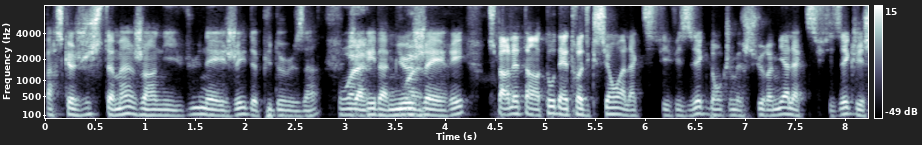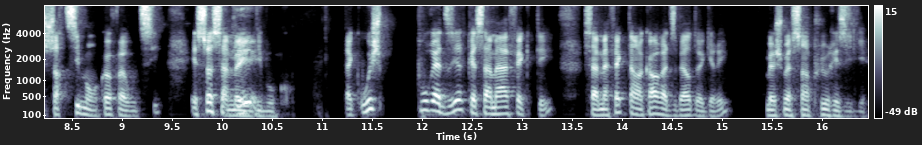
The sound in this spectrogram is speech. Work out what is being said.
parce que justement, j'en ai vu neiger depuis deux ans. J'arrive à mieux gérer. Tu parlais tantôt d'introduction à l'activité physique, donc je me suis remis à l'activité physique, j'ai sorti mon coffre à outils et ça, ça m'a aidé beaucoup. oui, je pourrais dire que ça m'a affecté. Ça m'affecte encore à divers degrés, mais je me sens plus résilient.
